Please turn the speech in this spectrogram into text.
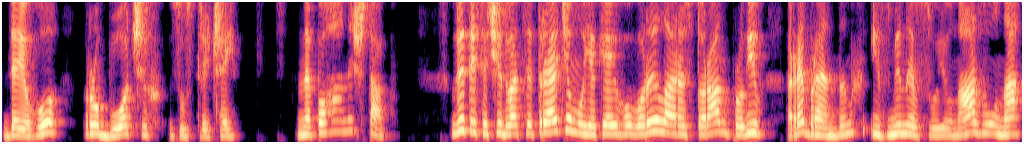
для його робочих зустрічей. Непоганий штаб. В 2023-му, як я й говорила, ресторан провів ребрендинг і змінив свою назву на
